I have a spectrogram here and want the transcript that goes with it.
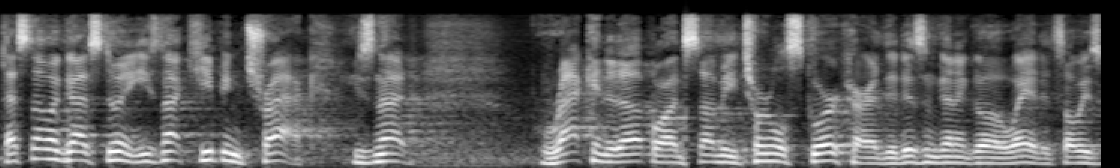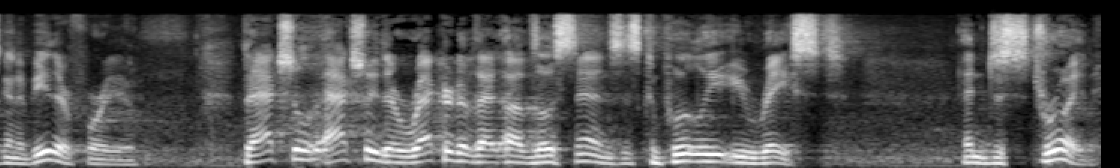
That's not what God's doing. He's not keeping track. He's not racking it up on some eternal scorecard that isn't going to go away, that's always going to be there for you. The actual, actually, the record of, that, of those sins is completely erased and destroyed.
